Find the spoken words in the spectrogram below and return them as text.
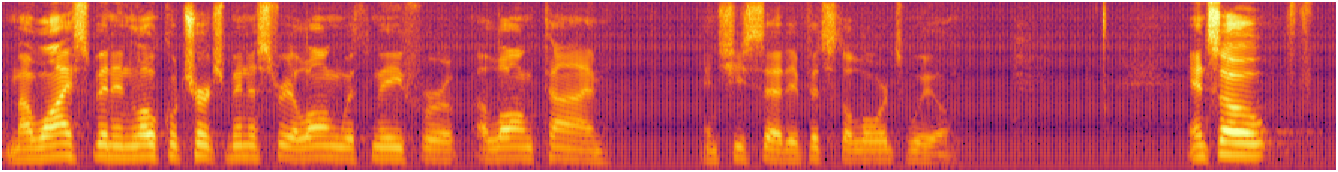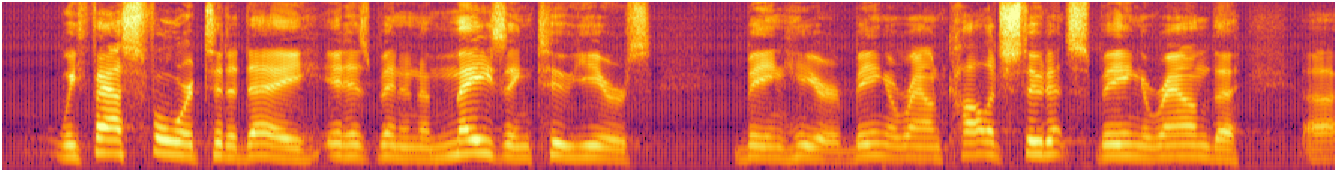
And my wife's been in local church ministry along with me for a, long time, and she said, if it's the Lord's will. And so we fast forward to today. It has been an amazing two years being here, being around college students, being around the uh,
